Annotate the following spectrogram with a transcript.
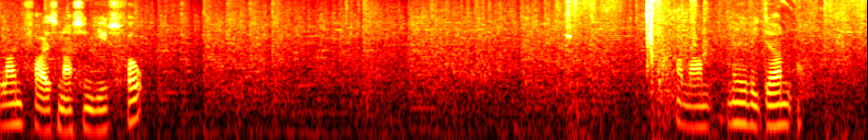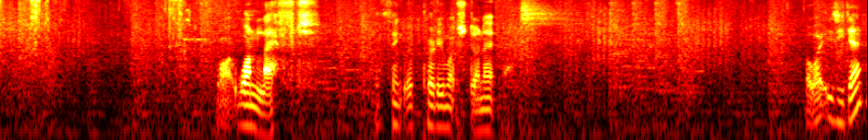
Blind is nice and useful. Come on, nearly done. Right, one left. I think we've pretty much done it. Oh wait, is he dead?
